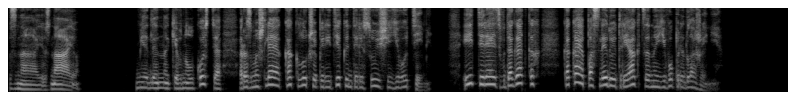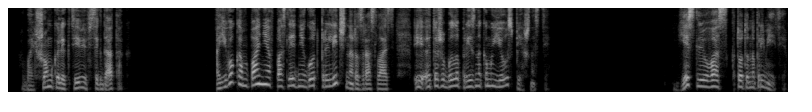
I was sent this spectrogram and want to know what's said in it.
Знаю, знаю. Медленно кивнул Костя, размышляя, как лучше перейти к интересующей его теме, и теряясь в догадках, какая последует реакция на его предложение. В большом коллективе всегда так. А его компания в последний год прилично разрослась, и это же было признаком ее успешности. «Есть ли у вас кто-то на примете?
